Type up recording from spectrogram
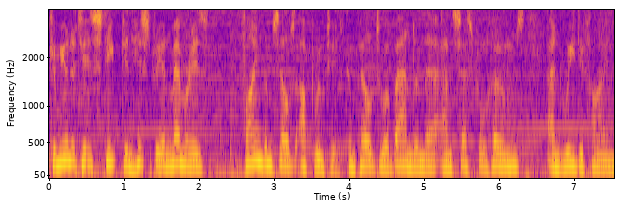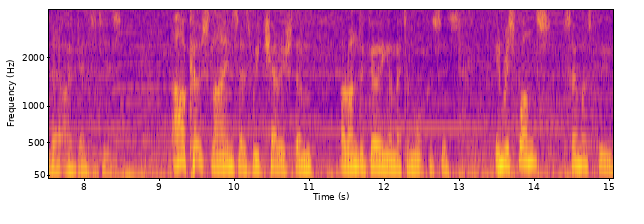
Communities steeped in history and memories find themselves uprooted, compelled to abandon their ancestral homes and redefine their identities. Our coastlines, as we cherish them, are undergoing a metamorphosis. In response, so must we.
